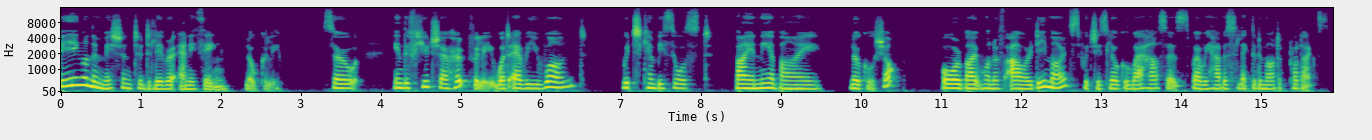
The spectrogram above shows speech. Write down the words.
being on a mission to deliver anything locally. So, in the future, hopefully, whatever you want, which can be sourced by a nearby local shop or by one of our DMarts, which is local warehouses where we have a selected amount of products,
